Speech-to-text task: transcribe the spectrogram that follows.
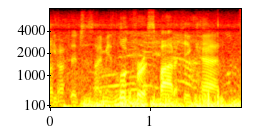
Okay. I mean, look for a spot if you can.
